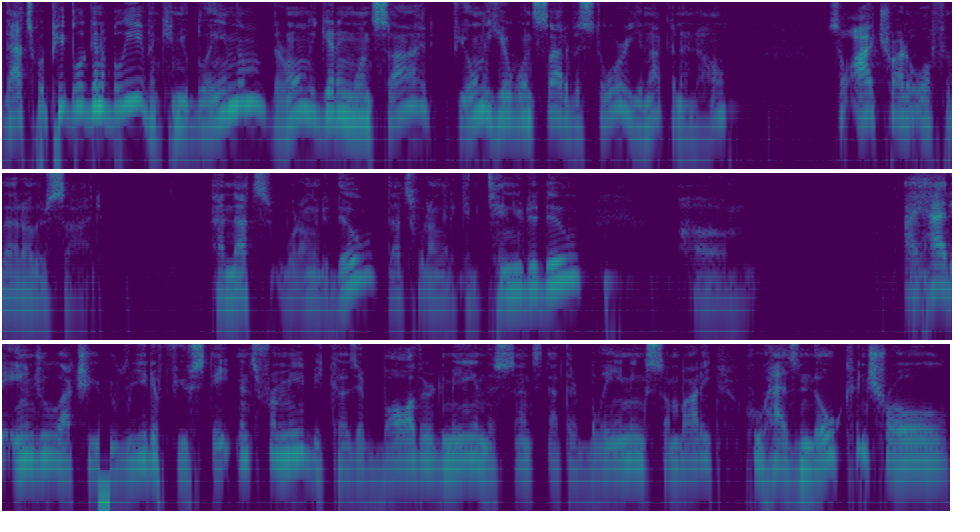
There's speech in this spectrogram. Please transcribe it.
that's what people are going to believe. And can you blame them? They're only getting one side. If you only hear one side of a story, you're not going to know. So I try to offer that other side. And that's what I'm going to do. That's what I'm going to continue to do. Um, I had Angel actually read a few statements from me because it bothered me in the sense that they're blaming somebody who has no control,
